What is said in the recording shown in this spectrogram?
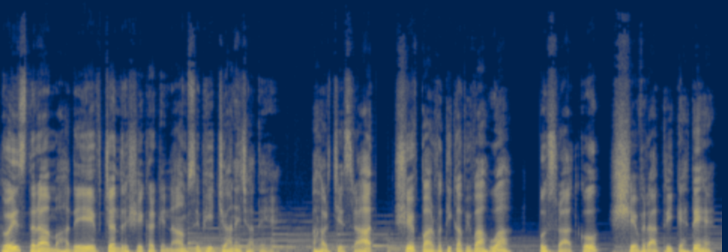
तो इस तरह महादेव चंद्रशेखर के नाम से भी जाने जाते हैं। और जिस रात शिव पार्वती का विवाह हुआ उस रात को शिवरात्रि कहते हैं।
